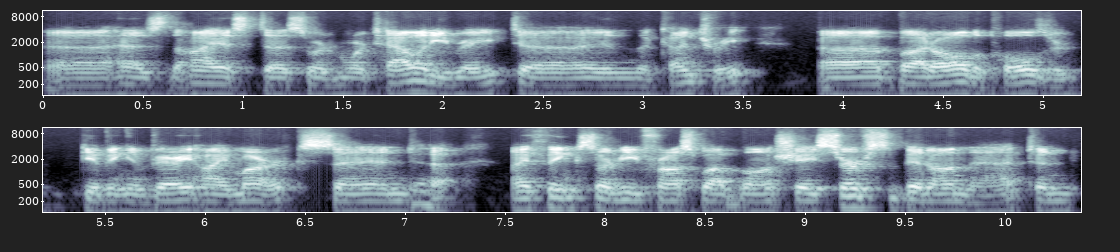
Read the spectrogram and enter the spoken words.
uh, has the highest uh, sort of mortality rate in the country. but all the polls are giving him very high marks, and I think sort of Francois Blanchet surfs a bit on that. And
